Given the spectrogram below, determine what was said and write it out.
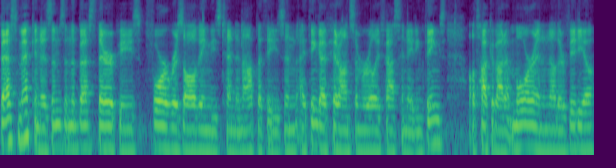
best mechanisms and the best therapies for resolving these tendinopathies. And I think I've hit on some really fascinating things. I'll talk about it more in another video.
